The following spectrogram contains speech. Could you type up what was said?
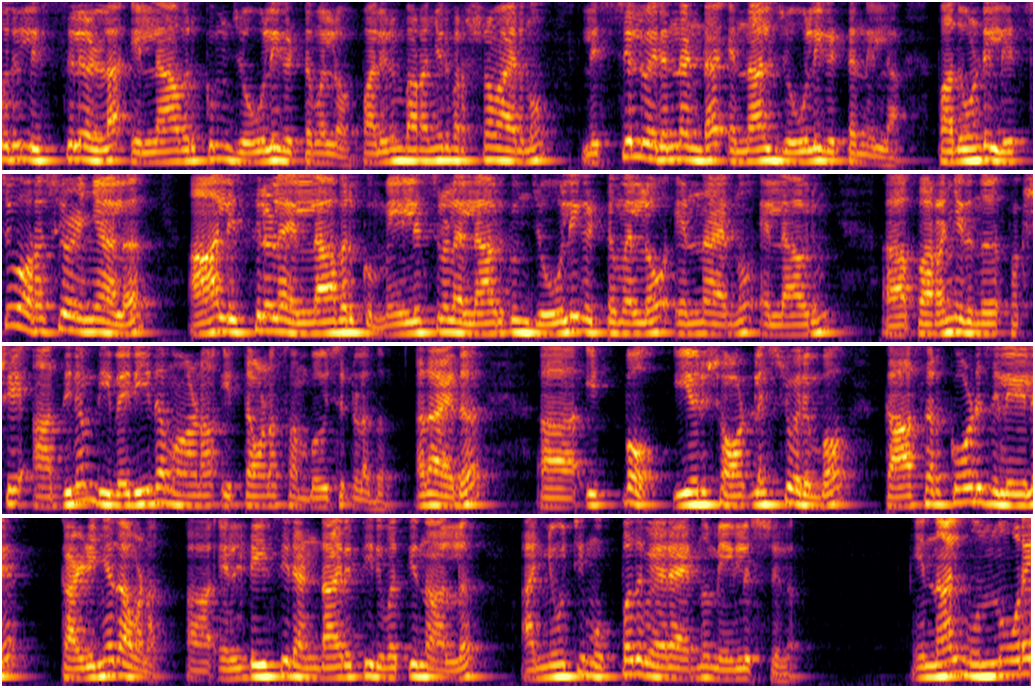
ഒരു ലിസ്റ്റിലുള്ള എല്ലാവർക്കും ജോലി കിട്ടുമല്ലോ. പലരും പറഞ്ഞൊരു പ്രശ്നമായിരുന്നു ലിസ്റ്റിൽ വരുന്നുണ്ട് എന്നാൽ ജോലി കിട്ടുന്നില്ല. അപ്പൊ അതുകൊണ്ട് ലിസ്റ്റ് കുറച്ചു കഴിഞ്ഞാൽ ആ ലിസ്റ്റിലുള്ള എല്ലാവർക്കും മെയിൻ ലിസ്റ്റിലുള്ള എല്ലാവർക്കും ജോലി കിട്ടുമല്ലോ എന്നായിരുന്നു എല്ലാവരും പറഞ്ഞിരുന്നത്. പക്ഷേ അതിനും വിപരീതമാണ് ഇത്തവണ സംഭവിച്ചിട്ടുള്ളത്. അതായത് ഇപ്പോൾ ഇപ്പോ ഈ ഒരു ഷോർട്ട് ലിസ്റ്റ് വരുമ്പോൾ കാസർഗോഡ് ജില്ലയിൽ കഴിഞ്ഞ തവണ എൽ ഡി സി രണ്ടായിരത്തി ഇരുപത്തിനാലിൽ അഞ്ഞൂറ്റി മുപ്പത് പേരായിരുന്നു മെയിൽ ലിസ്റ്റിൽ എന്നാൽ മുന്നൂറ്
